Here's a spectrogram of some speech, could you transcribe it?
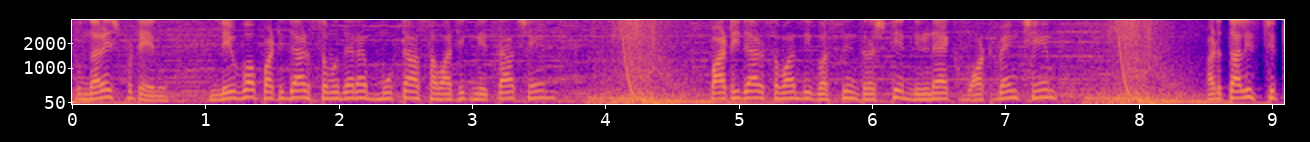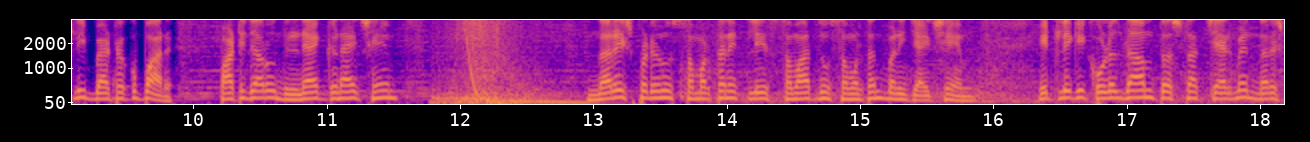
તો નરેશ પટેલ, લેવવા પાટીદાર સમુદાયના મોટા સામાજિક નેતા છે. પાટીદાર સમાજની વસ્તીની દ્રષ્ટિએ નિર્ણાયક વોટ બેંક છે. અડતાલીસ જેટલી બેઠકો પર પાટીદારો નિર્ણાયક ગણાય છે. નરેશ પટેલનું સમર્થન એટલે સમાજનું સમર્થન બની જાય છે. એટલે કે ખોડલધામ ટ્રસ્ટના ચેરમેન નરેશ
